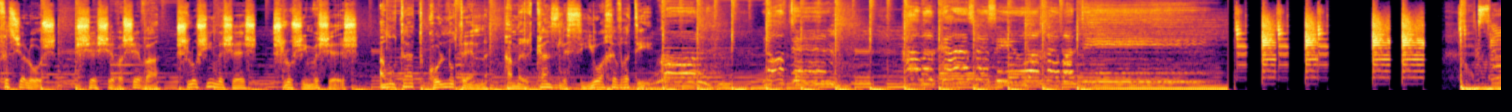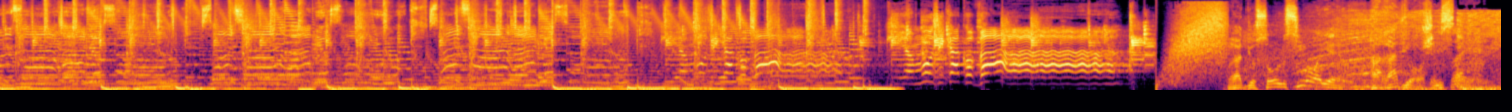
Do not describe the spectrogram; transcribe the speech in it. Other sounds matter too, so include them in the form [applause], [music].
עמותת כל נותן, המרכז לסיוע חברתי. כל נותן, המרכז לסיוע חברתי. רדיו סול co.il, הרדיו של ישראל.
